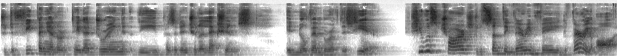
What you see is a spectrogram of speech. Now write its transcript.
to defeat Daniel Ortega during the presidential elections in November of this year. She was charged with something very vague, very odd.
